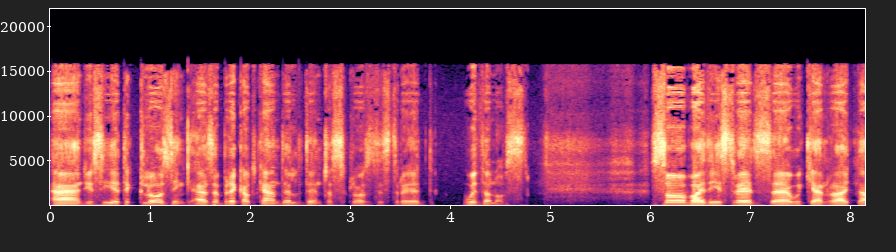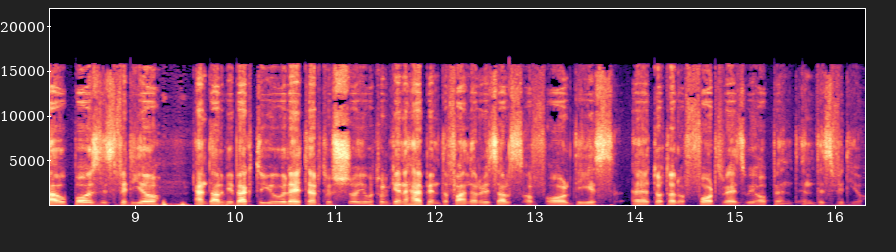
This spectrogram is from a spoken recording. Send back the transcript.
and you see it closing as a breakout candle then just close this trade with the loss. So by these trades uh, we can right now pause this video and I'll be back to you later to show you what will gonna happen the final results of all these uh, total of four trades we opened in this video.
